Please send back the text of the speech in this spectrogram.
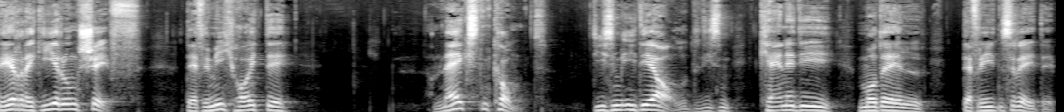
der Regierungschef, der für mich heute am nächsten kommt, diesem Ideal oder diesem Kennedy-Modell der Friedensrede,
